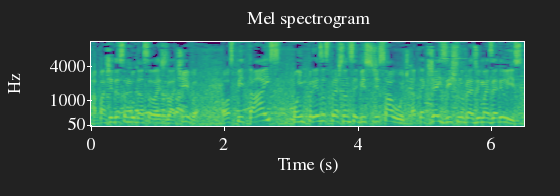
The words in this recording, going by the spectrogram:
a partir dessa mudança legislativa, hospitais com empresas prestando serviços de saúde, até que já existe no Brasil, mas era ilícito.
